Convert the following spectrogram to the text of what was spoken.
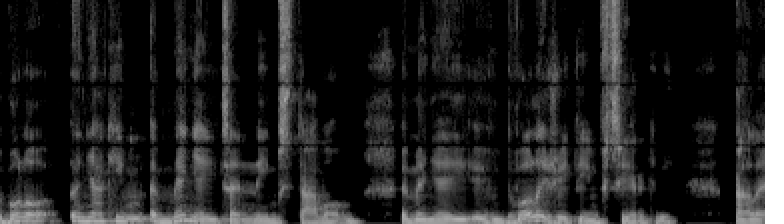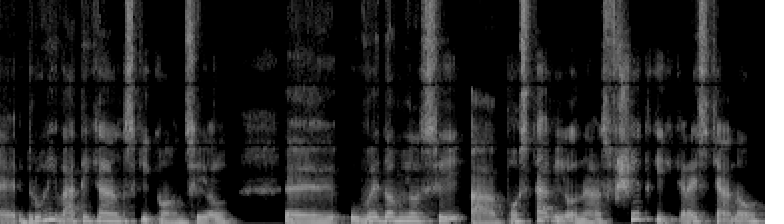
bolo nejakým menej cenným stavom, menej dôležitým v cirkvi. Ale druhý vatikánsky koncil e, uvedomil si a postavil nás všetkých kresťanov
